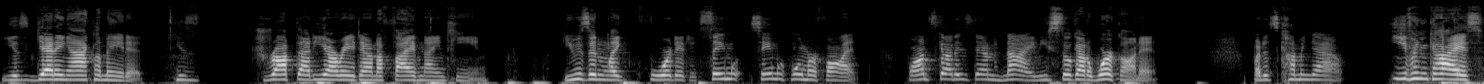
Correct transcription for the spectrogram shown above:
He is getting acclimated. He's dropped that ERA down to 519. He was in like four digits. Same, same with Wilmer Font. Font's got his down to nine. He's still got to work on it. But it's coming down. Even guys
